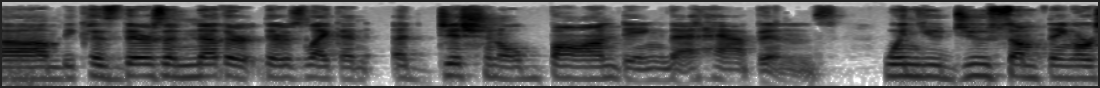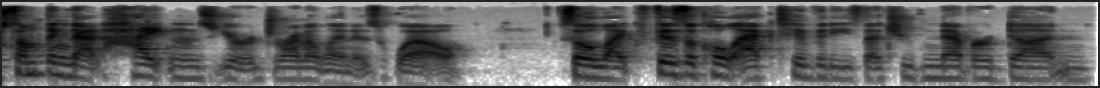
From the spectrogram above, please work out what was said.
Um, because there's another, there's like an additional bonding that happens when you do something or something that heightens your adrenaline as well. So, like physical activities that you've never done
